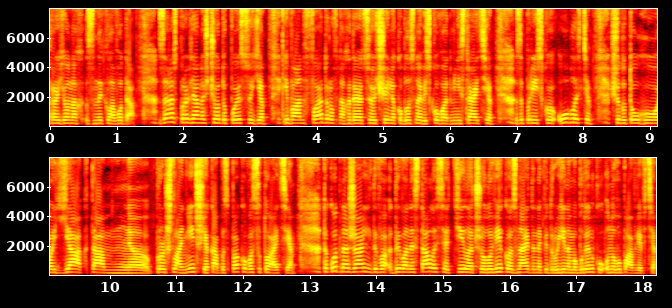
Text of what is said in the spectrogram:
районах. Зникла вода. Зараз перегляну, що дописує Іван Федоров. Нагадаю, це очільник обласної військової адміністрації Запорізької області щодо того, як там е, пройшла ніч, яка безпекова ситуація. Так, от, на жаль, дива, дива не сталося. Тіло чоловіка знайдене під руїнами будинку у Новопавлівці.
